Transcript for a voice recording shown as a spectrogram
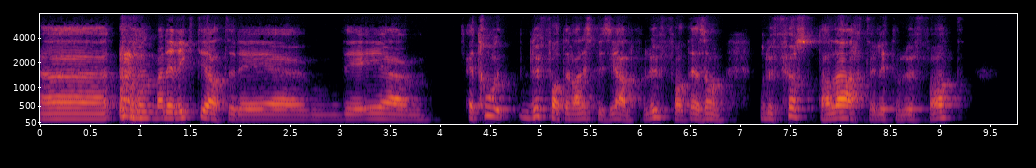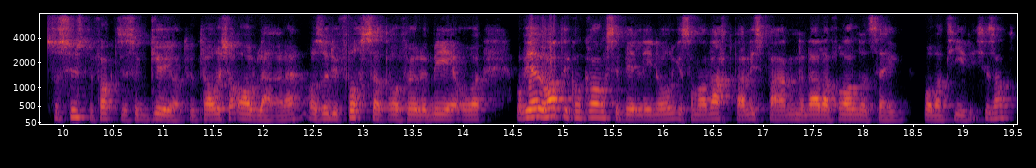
Eh, men det er riktig at det det er Jeg tror luftfart er veldig spesiell. For luftfart er sånn Når du først har lært deg litt om luftfart, så syns du faktisk så gøy at du klarer ikke å avlære det. Altså Du fortsetter å følge med. Og, og vi har jo hatt et konkurransebilde i Norge som har vært veldig spennende, der det har forandret seg over tid. ikke sant?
